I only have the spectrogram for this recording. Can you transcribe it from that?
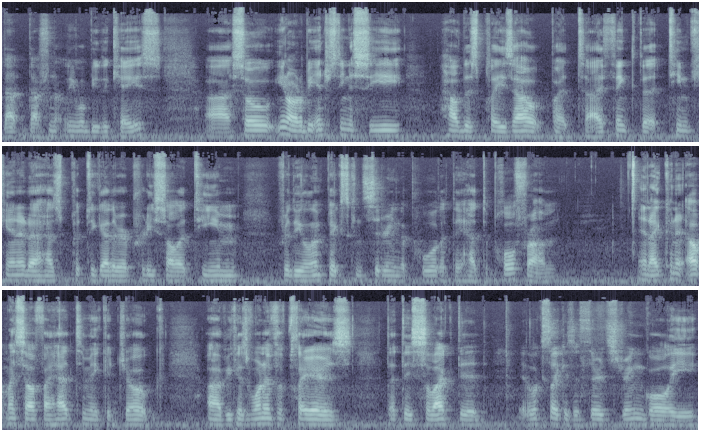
that definitely will be the case. Uh, so you know it'll be interesting to see how this plays out. But uh, I think that Team Canada has put together a pretty solid team for the Olympics, considering the pool that they had to pull from. And I couldn't help myself; I had to make a joke uh, because one of the players that they selected, it looks like is a third string goalie,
